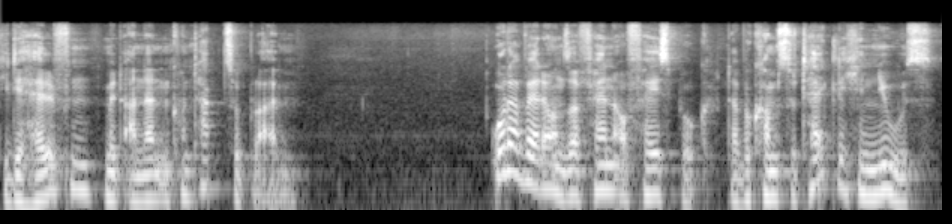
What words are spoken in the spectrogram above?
die dir helfen, mit anderen in Kontakt zu bleiben. Oder werde unser Fan auf Facebook, da bekommst du tägliche News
